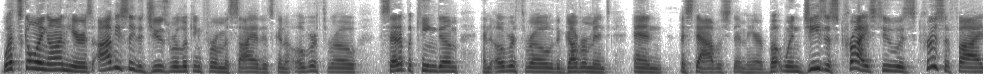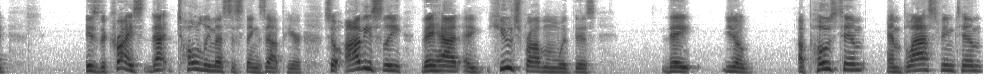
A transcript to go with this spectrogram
what's going on here is obviously the Jews were looking for a Messiah that's going to overthrow, set up a kingdom, and overthrow the government and establish them here. But when Jesus Christ, who was crucified, is the Christ, that totally messes things up here. So obviously they had a huge problem with this. They, you know, opposed him and blasphemed him.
